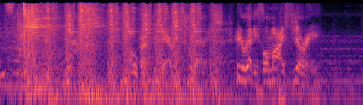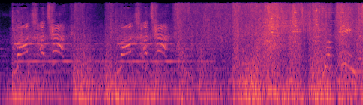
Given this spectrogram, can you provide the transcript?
been slain. Overbearing Clarence, be ready for my fury. Launch attack! Launch attack! Your team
